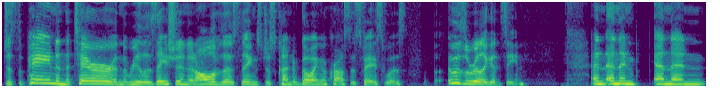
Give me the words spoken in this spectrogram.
just the pain and the terror and the realization and all of those things just kind of going across his face was it was a really good scene and and then and then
